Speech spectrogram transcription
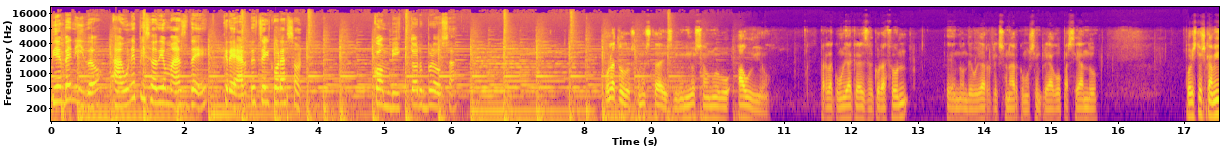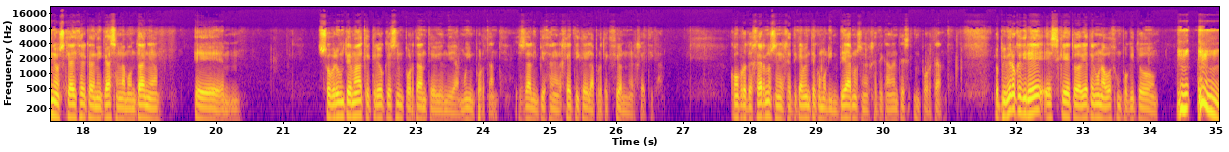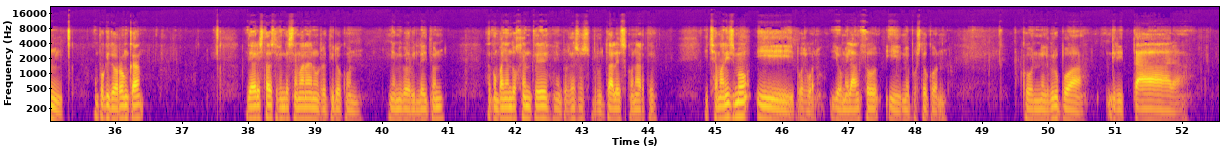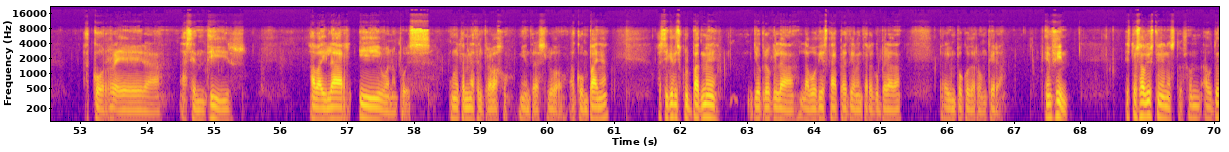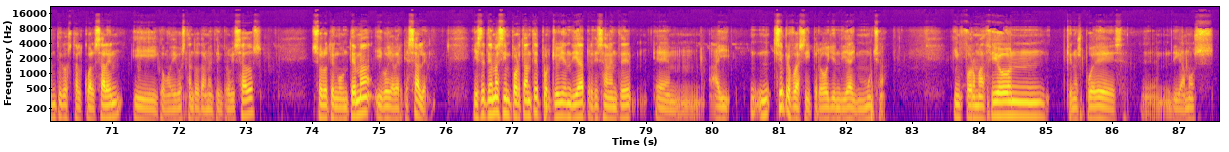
Bienvenido a un episodio más de Crear desde el Corazón con Víctor Brosa. Hola a todos, ¿cómo estáis? Bienvenidos a un nuevo audio para la comunidad Crear desde el Corazón, en donde voy a reflexionar, como siempre hago, paseando por estos caminos que hay cerca de mi casa, en la montaña, eh, sobre un tema que creo que es importante hoy en día, muy importante. Es la limpieza energética y la protección energética. Cómo protegernos energéticamente, cómo limpiarnos energéticamente es importante. Lo primero que diré es que todavía tengo una voz un poquito, un poquito ronca de haber estado este fin de semana en un retiro con mi amigo David Layton, acompañando gente en procesos brutales con arte y chamanismo y pues bueno, yo me lanzo y me he puesto con, con el grupo a gritar, a, correr, a, a sentir, a bailar y bueno, pues uno también hace el trabajo mientras lo acompaña. Así que disculpadme, yo creo que la, la ya está prácticamente recuperada, pero hay un poco de ronquera. En fin, estos audios tienen esto, son auténticos tal cual salen y como digo están totalmente improvisados. Solo tengo un tema y voy a ver qué sale. Y este tema es importante porque hoy en día precisamente em, hay, siempre fue así, pero hoy en día hay mucha información que nos puede, em, digamos,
